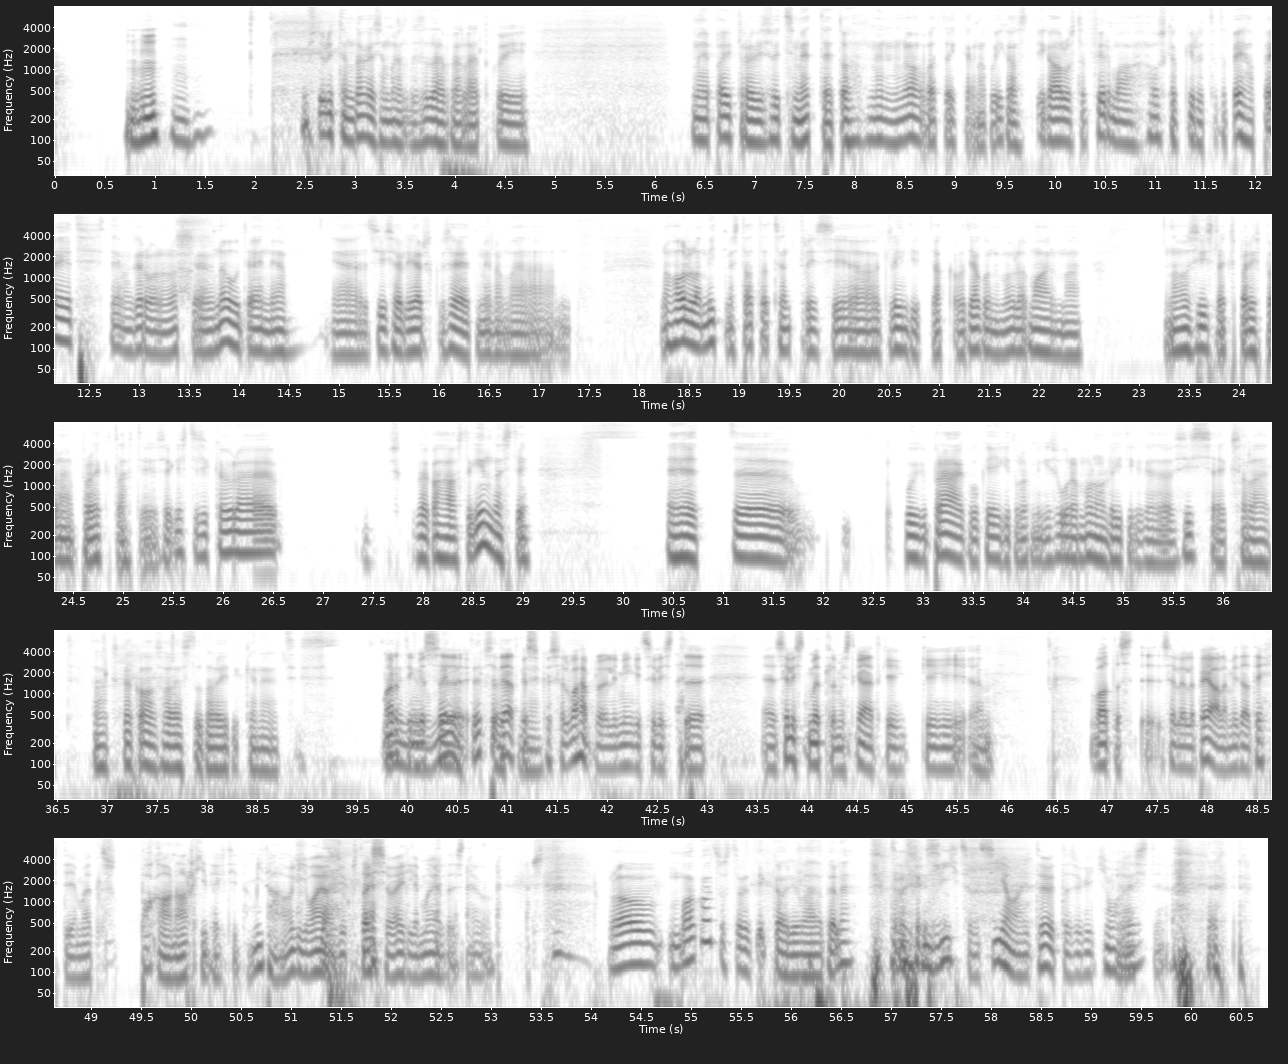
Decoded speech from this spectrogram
mm. -hmm. Mm -hmm. just üritan tagasi mõelda selle peale, et kui me Pipedrive'is võtsime ette, et oh, meil no vaata ikka nagu igas, iga alustav firma oskab kirjutada PHP-d, teeme kõrvale natuke nõude, on ju, ja siis oli järsku see, et meil on vaja noh, olla mitmes data center'is ja kliendid hakkavad jagunema üle maailma. no siis läks päris põnev projekt lahti, see kestis ikka üle, üle kahe aasta kindlasti et äh, kui praegu keegi tuleb mingi suure monoliidiga sisse, eks ole, et tahaks ka kaasajastada veidikene, et siis. Martin, kas sa, sa tead, kas, kas seal vahepeal oli mingit sellist, äh, sellist mõtlemist ka, et keegi, keegi ähm, vaatas sellele peale, mida tehti ja mõtles, pagana arhitektid, mida oli vaja sihukest asja välja mõelda siis nagu no ma kahtlustan, et ikka oli vahepeal jah lihtsalt siiamaani töötas ju kõik jumala hästi no.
